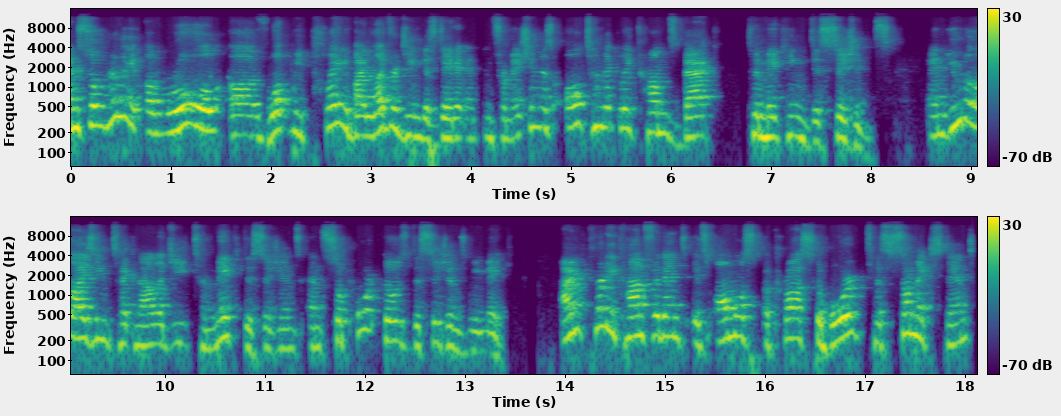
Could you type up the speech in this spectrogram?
And so, really, a role of what we play by leveraging this data and information is ultimately comes back to making decisions and utilizing technology to make decisions and support those decisions we make. I'm pretty confident it's almost across the board to some extent.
